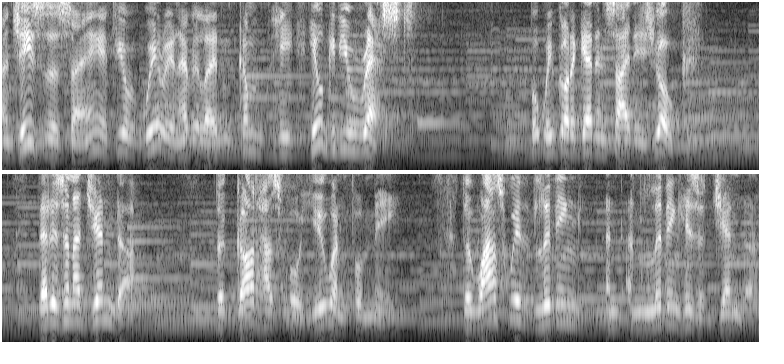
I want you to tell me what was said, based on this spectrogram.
And Jesus is saying, if you're weary and heavy laden, come, he, he'll give you rest. But we've got to get inside his yoke. There is an agenda that God has for you and for me. That whilst we're living and, and living his agenda,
